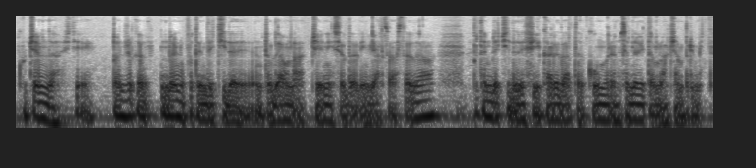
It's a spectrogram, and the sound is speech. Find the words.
cu ce-mi dă, știi? Pentru că noi nu putem decide întotdeauna ce ni se dă din viața asta, dar putem decide de fiecare dată cum vrem să ne uităm la ce am primit.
